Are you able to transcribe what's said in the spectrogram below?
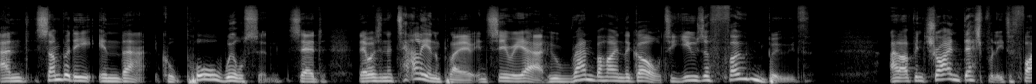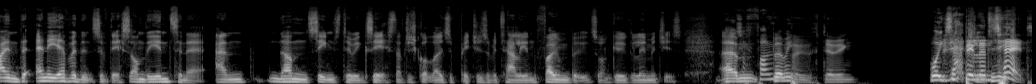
And somebody in that called Paul Wilson said there was an Italian player in Serie A who ran behind the goal to use a phone booth. And I've been trying desperately to find any evidence of this on the internet, and none seems to exist. I've just got loads of pictures of Italian phone booths on Google Images. What's Um, a phone I mean- booth doing? Well, Is it exactly. Bill and Does he- Ted?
